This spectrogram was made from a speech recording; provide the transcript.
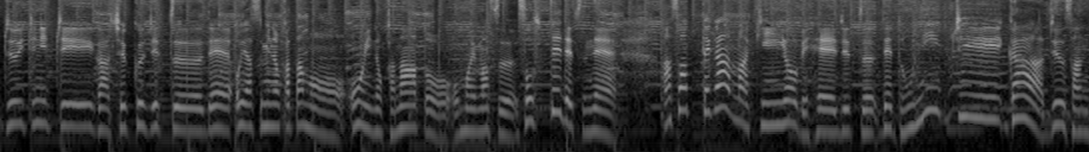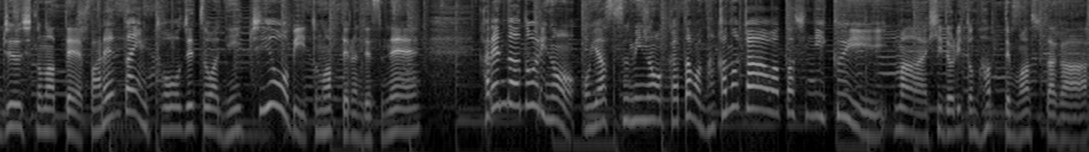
明日11日が祝日でお休みの方も多いのかなと思います。そしてですねあさってがまあ金曜日平日で土日が13、14となってバレンタイン当日は日曜日となってるんですね。カレンダー通りのお休みの方はなかなか渡しにくい、まあ、日取りとなってましたが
